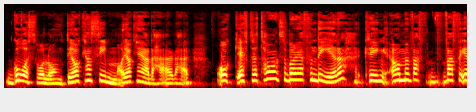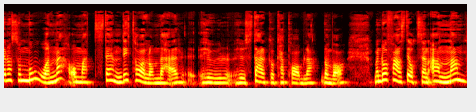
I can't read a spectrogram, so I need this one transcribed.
gå så långt. Jag kan simma och jag kan göra det här och det här. Och efter ett tag så började jag fundera kring ja, men varför, varför är de så måna om att ständigt tala om det här, hur, hur starka och kapabla de var. Men då fanns det också en annan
